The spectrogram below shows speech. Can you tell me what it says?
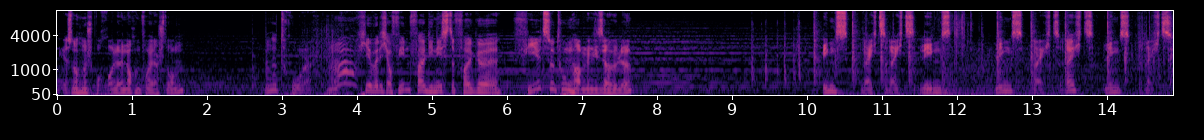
Hier ist noch eine Spruchrolle, noch ein Feuersturm. Eine Truhe. Ja, hier werde ich auf jeden Fall die nächste Folge viel zu tun haben in dieser Höhle. Links, rechts, rechts, links, links, rechts, rechts, links, rechts.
